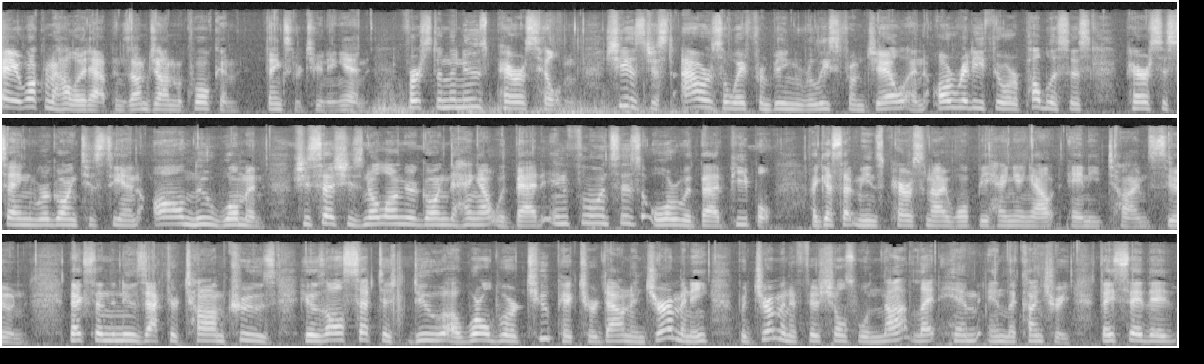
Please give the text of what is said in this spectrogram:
Hey, welcome to Hollywood Happens. I'm John McQuilkin. Thanks for tuning in. First in the news, Paris Hilton. She is just hours away from being released from jail, and already through her publicist, Paris is saying we're going to see an all new woman. She says she's no longer going to hang out with bad influences or with bad people. I guess that means Paris and I won't be hanging out anytime soon. Next in the news, actor Tom Cruise. He was all set to do a World War II picture down in Germany, but German officials will not let him in the country. They say they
